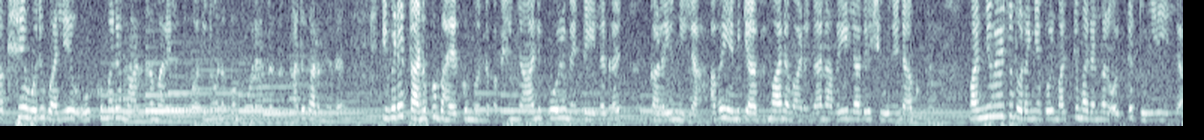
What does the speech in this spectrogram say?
പക്ഷേ ഒരു വലിയ ഓക്കുമരം മാത്രമായിരുന്നു അതിനോടൊപ്പം പോരാത്തത്. അത് പറഞ്ഞത് ഇവിടെ തണുപ്പ് ഭയക്കുന്നുണ്ട് പക്ഷെ ഞാനിപ്പോഴും എന്റെ ഇലകൾ കളയുന്നില്ല. അവ എനിക്ക് അഭിമാനമാണ് ഞാൻ അവയില്ലാതെ ശൂന്യനാകുന്നു മഞ്ഞുവീഴ്ച തുടങ്ങിയപ്പോൾ മറ്റു മരങ്ങൾ ഒറ്റ തുള്ളിയില്ല.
